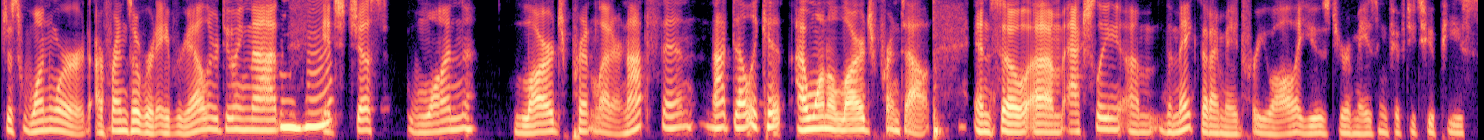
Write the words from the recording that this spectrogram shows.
Just one word. Our friends over at Avery Elle are doing that. Mm-hmm. It's just one large print letter, not thin, not delicate. I want a large printout. And so, um, actually, um, the make that I made for you all, I used your amazing 52 piece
